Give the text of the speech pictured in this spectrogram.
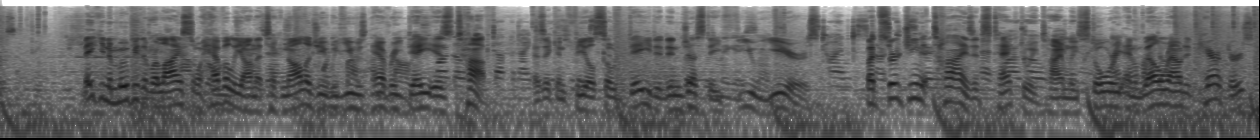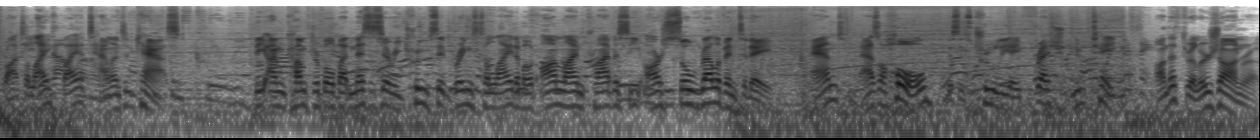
Making a movie that relies so heavily on the technology we use every day is tough, as it can feel so dated in just a few years. But Searching ties its tech to a timely story and well-rounded characters brought to life by a talented cast. The uncomfortable but necessary truths it brings to light about online privacy are so relevant today. And as a whole, this is truly a fresh new take on the thriller genre.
